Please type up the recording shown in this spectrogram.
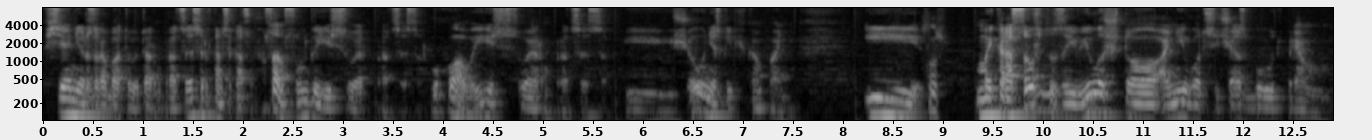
все они разрабатывают ARM-процессор. В конце концов, у Samsung есть свой ARM-процессор, у Huawei есть свой ARM-процессор. И еще у нескольких компаний. И Слушай. Microsoft заявила, что они вот сейчас будут прям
